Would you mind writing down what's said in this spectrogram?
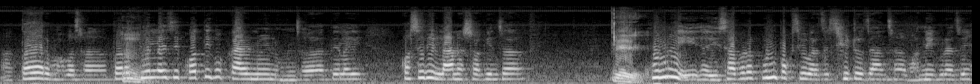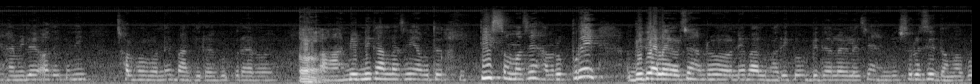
तयार भएको छ। तर। त्यसलाई चाहिँ कतिको कार्यान्वयन हुन्छ त्यसलाई कसरी लान सकिन्छ? ए। कुन हिसाबबाट कुन पक्षबाट चाहिँ छिटो जान्छ भन्ने कुरा चाहिँ हामीले अझै पनि छलफल गर्नै बाँकी रहेको कुरा रह्यो हामीले निकाल्न चाहिँ अब त्यो तिससम्म चाहिँ हाम्रो पुरै विद्यालयहरू चाहिँ हाम्रो नेपालभरिको विद्यालयले चाहिँ हामीले सुरक्षित ढङ्गको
